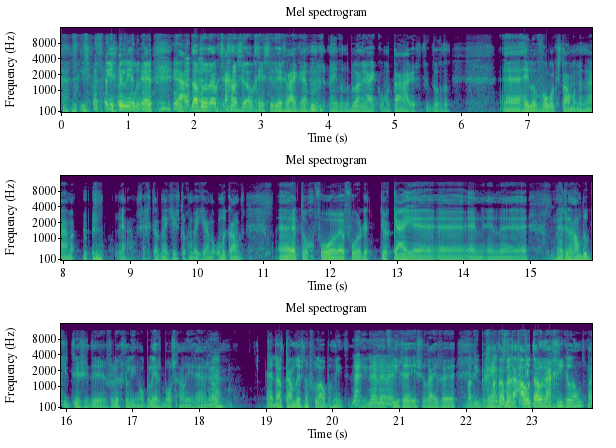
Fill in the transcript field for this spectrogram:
vliegen- vliegen nog even. Ja, dat was ook trouwens wel gisteren weer gelijk een van de belangrijke commentaren. Is natuurlijk toch dat hele volkstammen met name, ja, zeg ik dat netjes, toch een beetje aan de onderkant, eh, Ja. toch voor, eh, voor de Turkije eh, en, en eh, met hun handdoekje tussen de vluchtelingen op Lesbos gaan liggen en zo. Ja. Ja, dat kan dus nog voorlopig niet. Nee, Die- nee, nee. Vliegen is nog even. Wat ik Je mag wel met de auto naar Griekenland, maar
